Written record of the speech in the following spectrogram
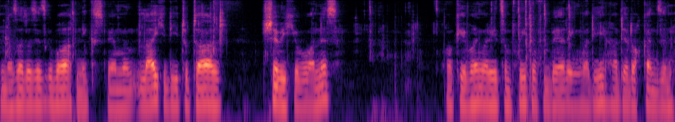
Und was hat das jetzt gebracht? Nix. Wir haben eine Leiche, die total schäbig geworden ist. Okay, bringen wir die zum Friedhof und beerdigen wir die. Hat ja doch keinen Sinn.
